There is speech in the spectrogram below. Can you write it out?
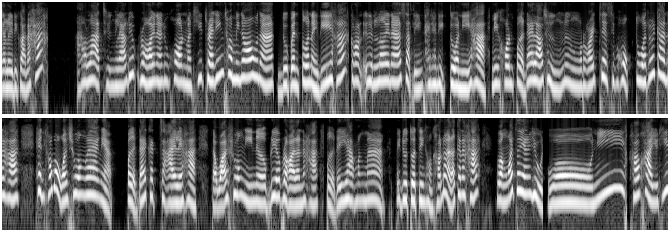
กันเลยดีกว่านะคะ เอาล่ะ ถึงแล้วเรียบร้อยนะทุกคนมาที่ Trading Terminal นะ ดูเป็นตัวไหนดีคะ ก่อนอื่นเลยนะ สัตว์เลี้ยงไททานิกตัวนี้ค่ะ มีคนเปิดได้แล้วถึง 176 ตัวด้วยกันนะคะ เห็นเขาบอกว่าช่วงแรกเนี่ย เปิดได้กระจายเลยค่ะ แต่ว่าช่วงนี้เนิร์ฟเรียบร้อยแล้วนะคะ เปิดได้ยากมากๆ ไปดูตัวจริงของเขาหน่อยแล้วกันนะคะ หวังว่าจะยังอยู่ว้าวนี่เขาขายอยู่ที่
